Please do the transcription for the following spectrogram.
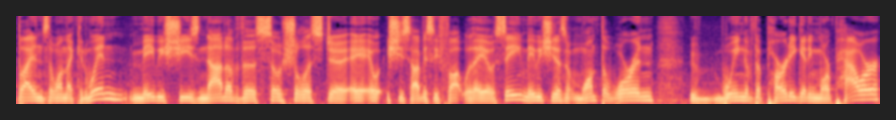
Biden's the one that can win. Maybe she's not of the socialist. Uh, A- she's obviously fought with AOC. Maybe she doesn't want the Warren wing of the party getting more power.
